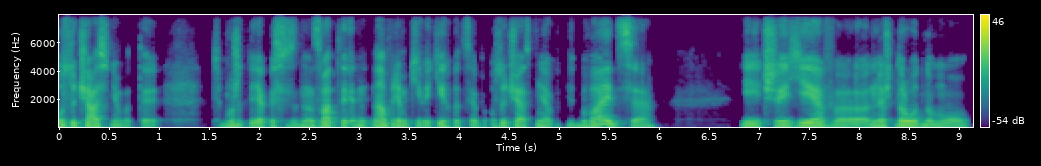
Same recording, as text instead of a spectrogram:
осучаснювати. Чи можете якось назвати напрямки, в яких це осучаснення відбувається? І чи є в е, міжнародному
